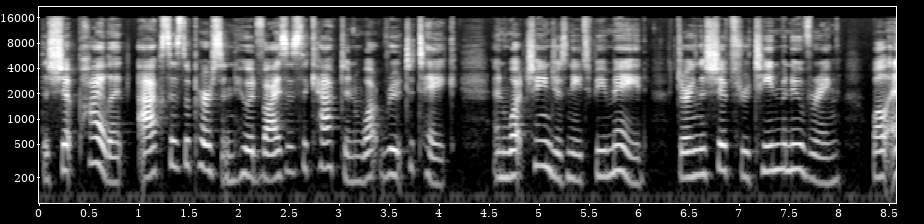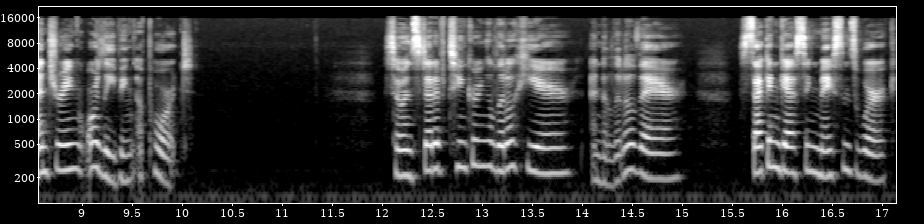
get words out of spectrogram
the ship pilot acts as the person who advises the captain what route to take and what changes need to be made during the ship's routine maneuvering while entering or leaving a port. So instead of tinkering a little here and a little there, second guessing Mason's work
